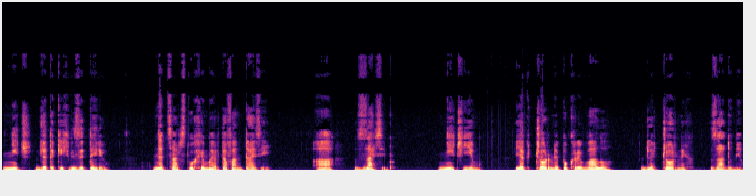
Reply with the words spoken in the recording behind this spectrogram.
Ніч для таких візитерів не царство химер та фантазій а засіб. Ніч їм, як чорне покривало для чорних задумів.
